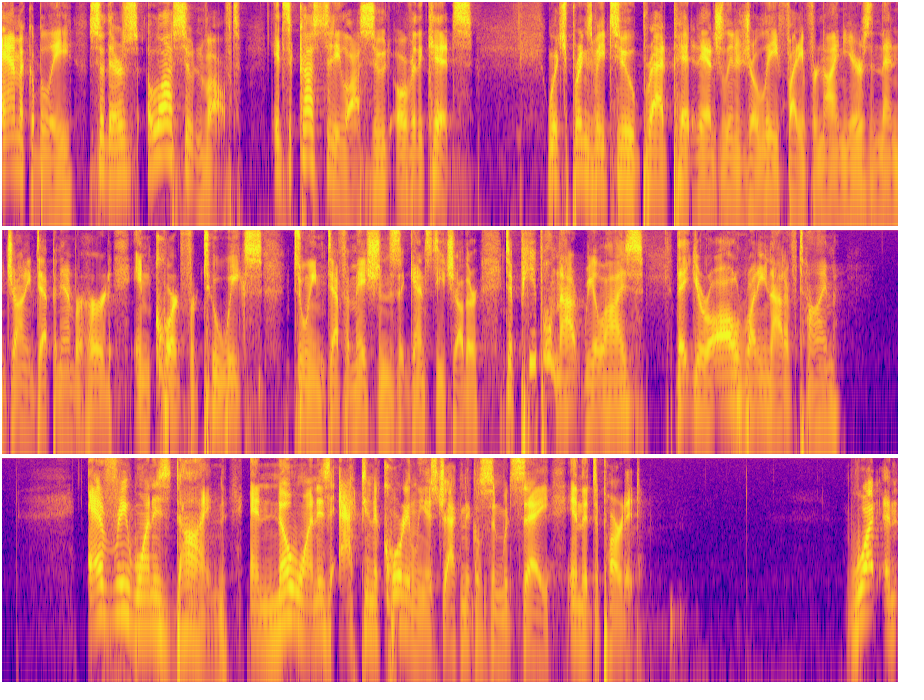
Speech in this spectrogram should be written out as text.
amicably. So there's a lawsuit involved. It's a custody lawsuit over the kids. Which brings me to Brad Pitt and Angelina Jolie fighting for nine years, and then Johnny Depp and Amber Heard in court for two weeks doing defamations against each other. Do people not realize that you're all running out of time? Everyone is dying and no one is acting accordingly, as Jack Nicholson would say in The Departed. What an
